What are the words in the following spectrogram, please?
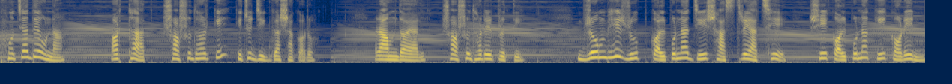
খোঁচা দেও না অর্থাৎ শশধরকে কিছু জিজ্ঞাসা করো। রামদয়াল, শশধরের প্রতি, ব্রহ্মের রূপ কল্পনা যে শাস্ত্রে আছে, সে কল্পনা কে করেন?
